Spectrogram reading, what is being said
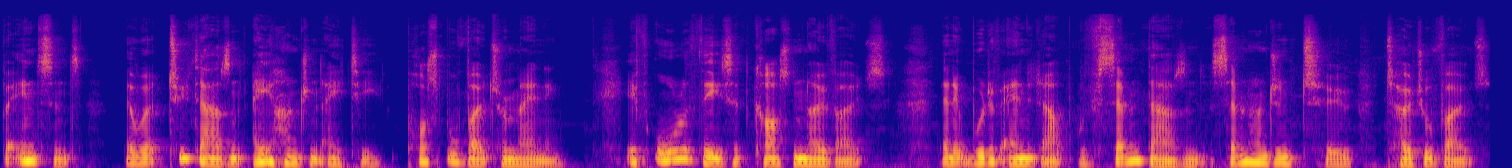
For instance, there were 2,880 possible votes remaining. If all of these had cast no votes, then it would have ended up with 7,702 total votes,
